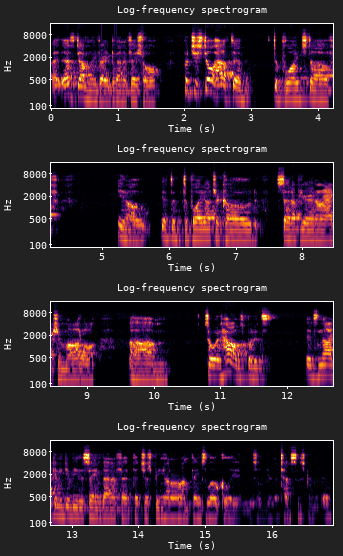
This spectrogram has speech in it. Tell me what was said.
that's definitely very beneficial, but you still have to deploy stuff. You know, you have to deploy out your code, set up your interaction model. Um, so it helps, but it's it's not going to give you the same benefit that just being able to run things locally and using unit tests is going to do.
